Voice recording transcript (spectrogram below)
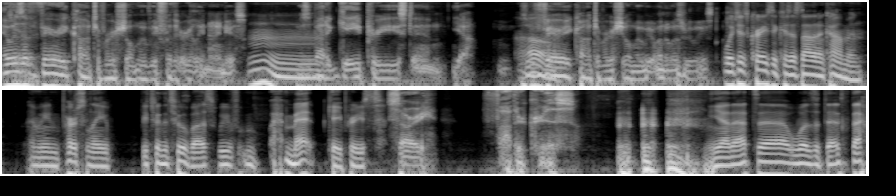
It was a very controversial movie for the early 90s. Mm. It was about a gay priest, and yeah, it was Oh. a very controversial movie when it was released. which is crazy because it's not that uncommon. I mean, personally, between the two of us, we've met gay priests. Sorry, Father Chris. yeah, that uh, was a that that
